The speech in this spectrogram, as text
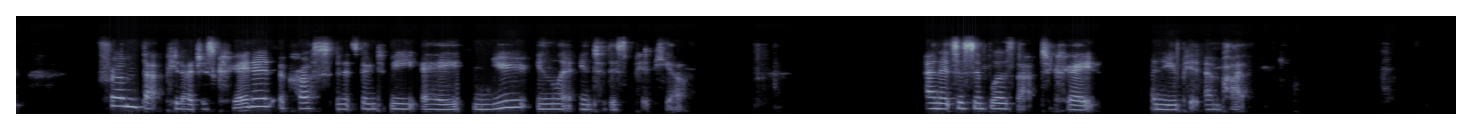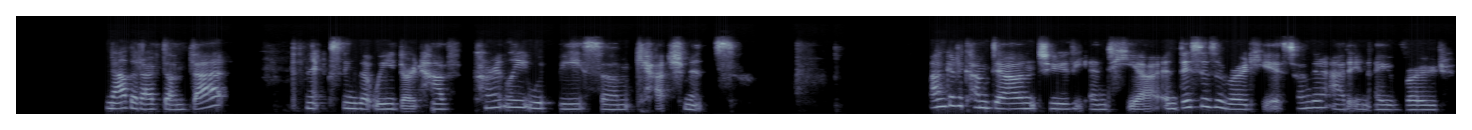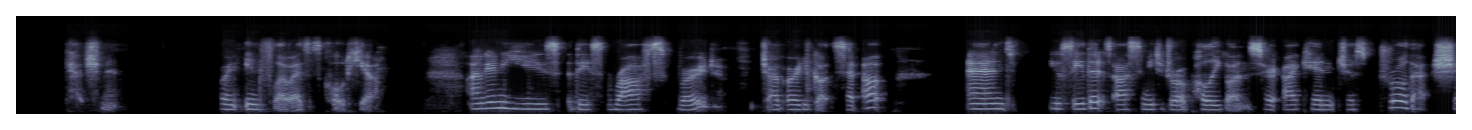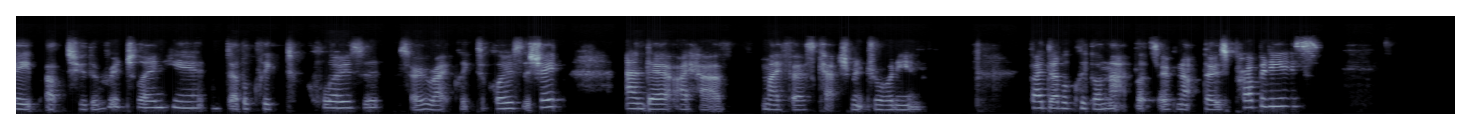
from that pit I just created across, and it's going to be a new inlet into this pit here. And it's as simple as that to create a new pit and pipe. Now that I've done that, the next thing that we don't have currently would be some catchments. I'm going to come down to the end here, and this is a road here, so I'm going to add in a road catchment, or an inflow as it's called here. I'm going to use this rafts road, which I've already got set up, and you'll see that it's asking me to draw a polygon. So I can just draw that shape up to the ridge line here, double click to close it. So right click to close the shape. And there I have my first catchment drawn in. If I double click on that, let's open up those properties.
